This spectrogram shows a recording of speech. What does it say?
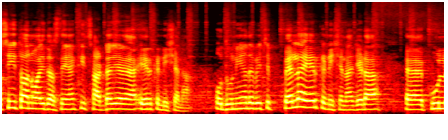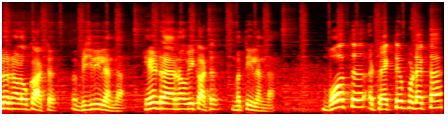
ਅਸੀਂ ਤੁਹਾਨੂੰ ਅੱਜ ਦੱਸਦੇ ਹਾਂ ਕਿ ਸਾਡਾ ਜਿਹੜਾ 에ਅਰ ਕੰਡੀਸ਼ਨ ਆ, ਉਹ ਦੁਨੀਆ ਦੇ ਵਿੱਚ ਪਹਿਲਾ 에ਅਰ ਕੰਡੀਸ਼ਨ ਆ ਜਿਹੜਾ ਕੂਲਰ ਨਾਲੋਂ ਘੱਟ ਬਿਜਲੀ ਲੈਂਦਾ। ਹੇਅਰ ਡਰਾਇਰ ਨਾਲੋਂ ਵੀ ਘੱਟ ਬੱਤੀ ਲੈਂਦਾ। ਬਹੁਤ ਅਟਰੈਕਟਿਵ ਪ੍ਰੋਡਕਟ ਆ।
